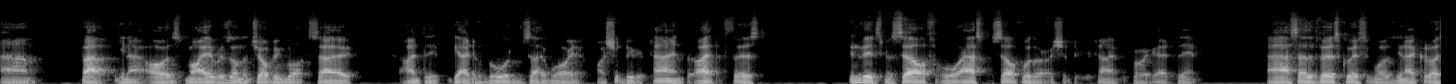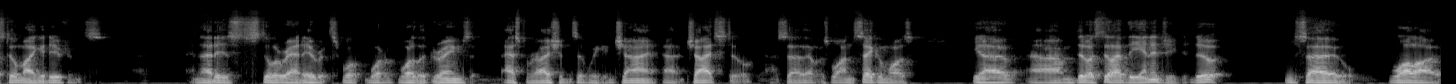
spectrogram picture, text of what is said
Um, but you know, I was my head was on the chopping block, so I had to go to the board and say why I should be retained. But I had to first convince myself or ask myself whether I should be retained before I go to them. Uh, so the first question was, you know, could I still make a difference? And that is still around Everest. What what what are the dreams aspirations that we can uh, chase still. So that was one. Second was, you know, um, did I still have the energy to do it? So while I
